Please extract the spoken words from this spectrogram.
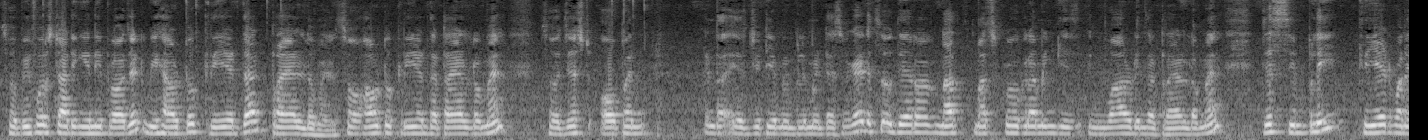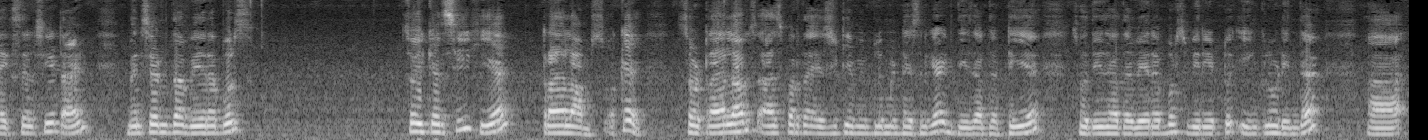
so before starting any project, we have to create the trial domain. So how to create the trial domain? So just open in the SDTM implementation guide. So there are not much programming is involved in the trial domain. Just simply create one Excel sheet and mention the variables. So you can see here trial arms. Okay. So trial arms as per the SDTM implementation guide, these are the TA. So these are the variables we need to include in the uh,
